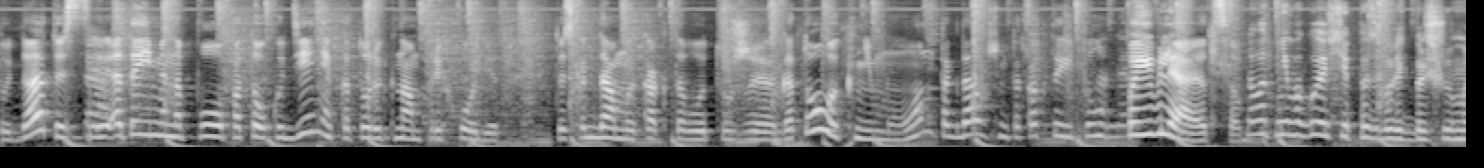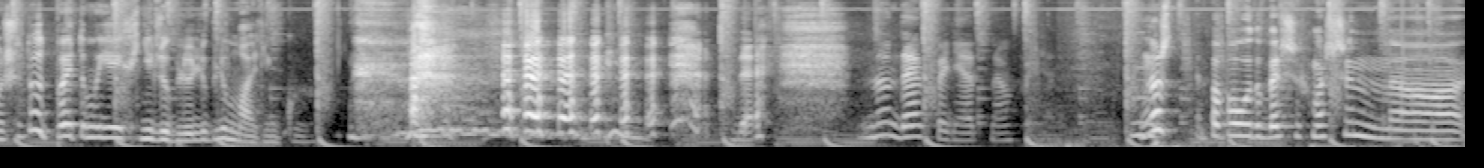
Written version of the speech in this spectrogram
Да, то есть это именно по потоку денег, который к нам приходит. То есть когда мы как-то вот уже готовы к нему, он тогда, в общем-то, как-то и пол- появляется. Ну вот не могу я себе позволить большую машину, вот поэтому я их не люблю, люблю маленькую. Да. Ну да, понятно, понятно. Ну, по поводу больших машин, а,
